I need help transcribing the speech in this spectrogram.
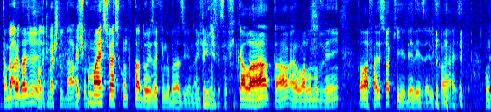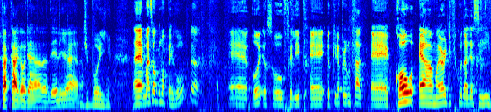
Então, na Fala- verdade, Fala que vai estudar, É tipo uma SOS Computadores aqui no Brasil, né? Tipo Entendi. assim, você fica lá, tal, aí o aluno vem, fala, ó, faz isso aqui, beleza, aí ele faz, compra a carga orientada dele e já era. De boinha. É, mais alguma pergunta? É, oi, eu sou o Felipe. É, eu queria perguntar é, qual é a maior dificuldade assim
